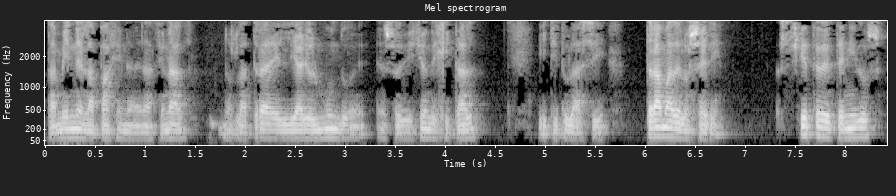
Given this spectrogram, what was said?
También en la página de Nacional. Nos la trae el diario El Mundo en su edición digital y titula así: Trama de los ERE. Siete detenidos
